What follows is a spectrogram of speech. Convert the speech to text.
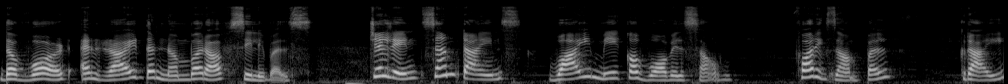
the word and write the number of syllables. Children, sometimes Y make a vowel sound. For example, cry,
